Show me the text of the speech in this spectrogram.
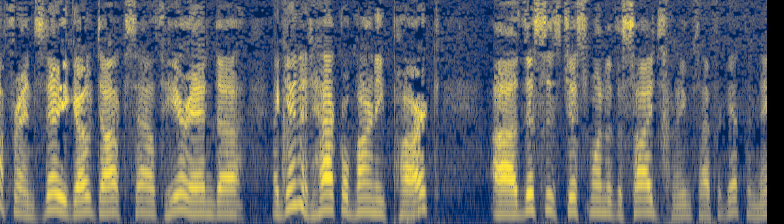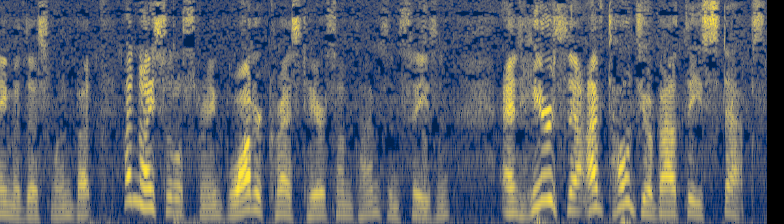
Ah, friends, there you go, Doc South here, and uh, again at Hacklebarney Park. Uh, this is just one of the side streams. I forget the name of this one, but a nice little stream. Watercress here sometimes in season. And here's the, I've told you about these steps.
